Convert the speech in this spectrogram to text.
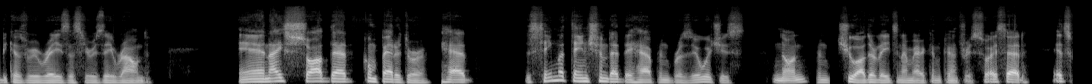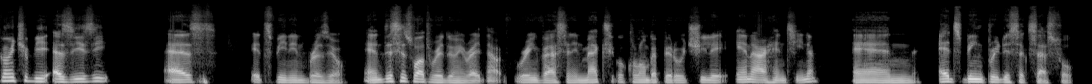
because we raised a Series A round. And I saw that competitor had the same attention that they have in Brazil, which is none, and two other Latin American countries. So I said, it's going to be as easy as it's been in Brazil. And this is what we're doing right now. We're investing in Mexico, Colombia, Peru, Chile, and Argentina. And it's been pretty successful.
